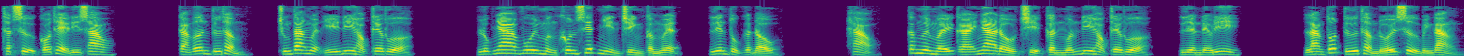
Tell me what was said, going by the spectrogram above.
Thật sự có thể đi sao? Cảm ơn tứ thẩm, chúng ta nguyện ý đi học theo thùa. Lục Nha vui mừng khôn xiết nhìn Trình Cẩm Nguyệt, liên tục gật đầu. Hảo, các ngươi mấy cái nha đầu chỉ cần muốn đi học theo thùa, liền đều đi. Làm tốt tứ thẩm đối xử bình đẳng,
